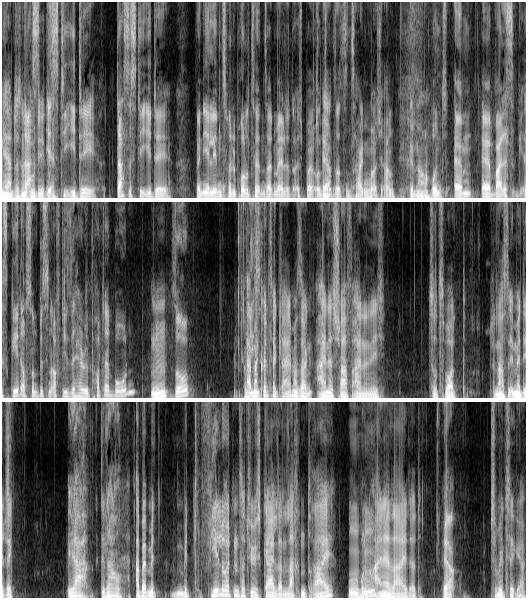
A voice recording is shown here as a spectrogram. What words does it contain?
Ja, das ist eine Das gute Idee. ist die Idee. Das ist die Idee. Wenn ihr Lebensmittelproduzenten seid, meldet euch bei uns, Ja. ansonsten zeigen wir euch an. genau. Und ähm, äh, weil es, es geht auch so ein bisschen auf diese Harry Potter-Bohnen. Mhm. So. Aber man könnte es ja gleich mal sagen, eine ist scharf, eine nicht. Zu zweit. Dann hast du immer direkt. Ja, genau. Aber mit, mit vier Leuten ist natürlich geil. Dann lachen drei Mhm. und einer leidet. Ja. Schwitziger.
